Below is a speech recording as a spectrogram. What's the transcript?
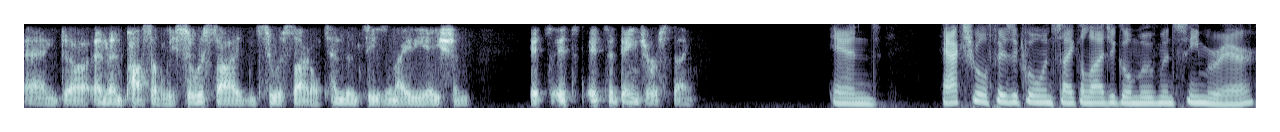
and uh, and then possibly suicide and suicidal tendencies and ideation. It's it's it's a dangerous thing. And actual physical and psychological movements seem rare.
